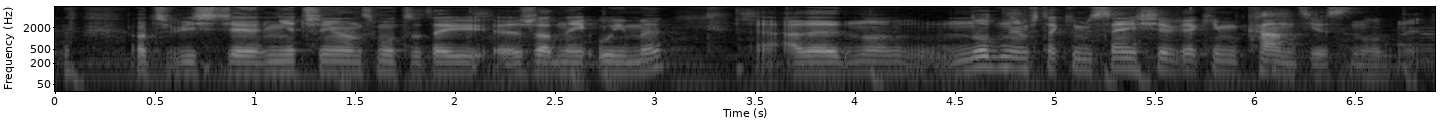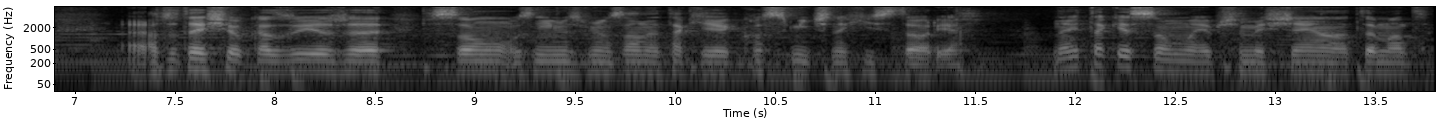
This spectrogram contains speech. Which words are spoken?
oczywiście nie czyniąc mu tutaj żadnej ujmy, ale no, nudnym w takim sensie, w jakim Kant jest nudny. A tutaj się okazuje, że są z nim związane takie kosmiczne historie. No i takie są moje przemyślenia na temat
